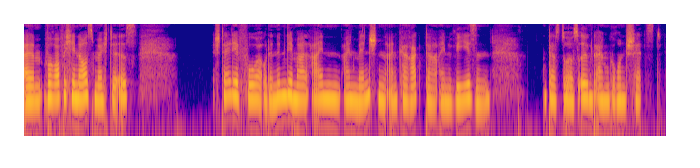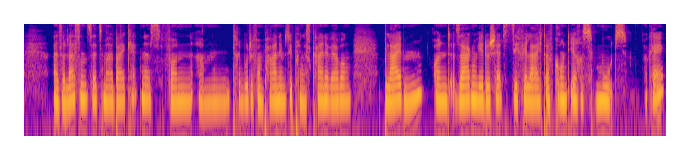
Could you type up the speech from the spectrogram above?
Ähm, worauf ich hinaus möchte ist, stell dir vor oder nimm dir mal einen, einen Menschen, einen Charakter, ein Wesen, das du aus irgendeinem Grund schätzt. Also lass uns jetzt mal bei Katniss von ähm, Tribute von Panem, ist übrigens keine Werbung, bleiben und sagen wir, du schätzt sie vielleicht aufgrund ihres Muts, okay?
